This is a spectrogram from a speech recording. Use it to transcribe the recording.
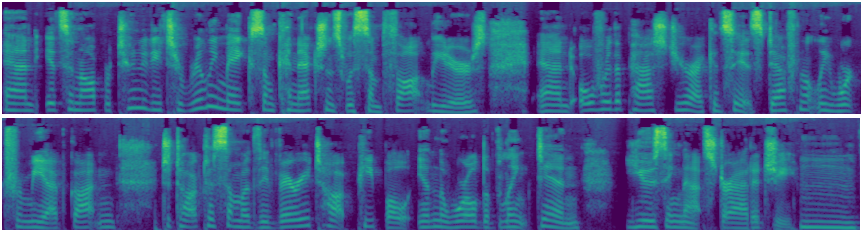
And it's an opportunity to really make some connections with some thought leaders. And over the past year I can say it's definitely worked for me. I've gotten to talk to some of the very top people in the world of LinkedIn using that strategy. Mm.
